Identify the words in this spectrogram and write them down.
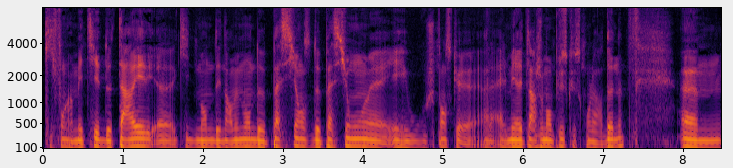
qui font un métier de taré euh, qui demande énormément de patience, de passion euh, et où je pense que voilà, elles méritent largement plus que ce qu'on leur donne. Euh,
